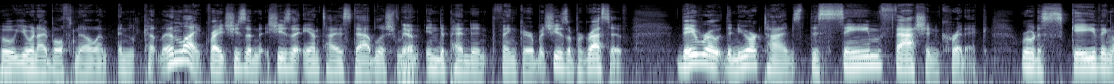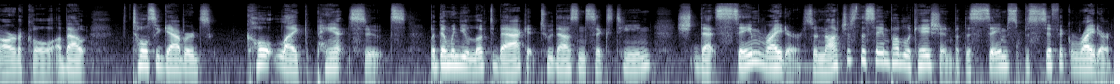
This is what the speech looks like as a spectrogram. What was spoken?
who you and i both know and, and, and like right? She's an she's an anti-establishment independent thinker but she is a progressive. They wrote the new york times the same fashion critic wrote a scathing article about tulsi gabbard's cult like pantsuits. But then when you looked back at 2016, that same writer, so not just the same publication, but the same specific writer,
